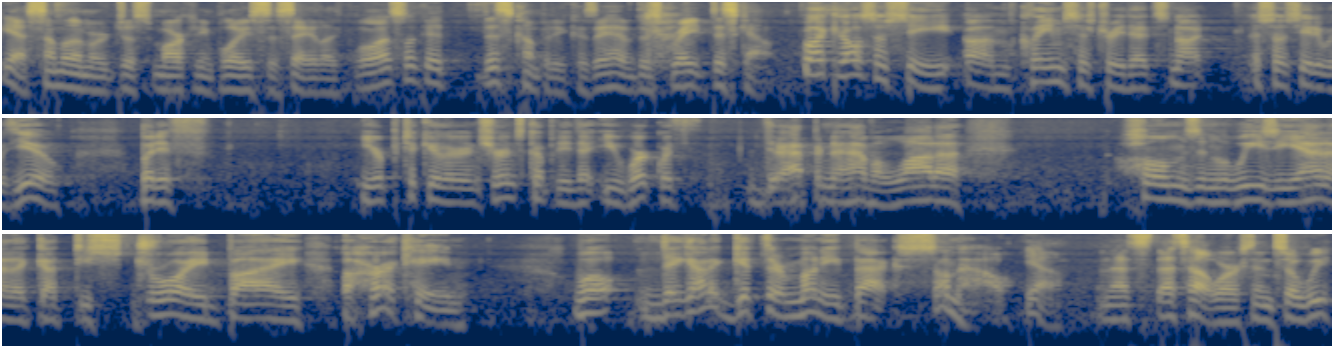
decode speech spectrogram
yeah, some of them are just marketing ploys to say, like, well, let's look at this company because they have this great discount. Well, I could also see um, claims history that's not associated with you, but if your particular insurance company that you work with, they happen to have a lot of homes in Louisiana that got destroyed by a hurricane, well, they got to get their money back somehow. Yeah, and that's that's how it works. And so we,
